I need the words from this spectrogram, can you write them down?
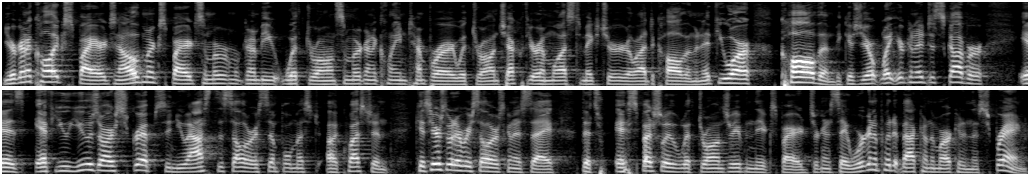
You're going to call expireds, and all of them are expired. Some of them are going to be withdrawn. Some are going to claim temporary withdrawal. Check with your MLS to make sure you're allowed to call them. And if you are, call them because you're, what you're going to discover is if you use our scripts and you ask the seller a simple mis- uh, question, because here's what every seller is going to say. That's especially the withdrawals or even the expireds. They're going to say, "We're going to put it back on the market in the spring."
